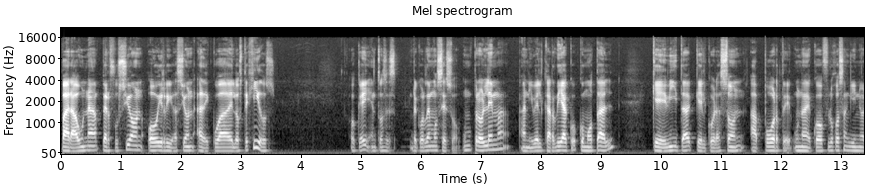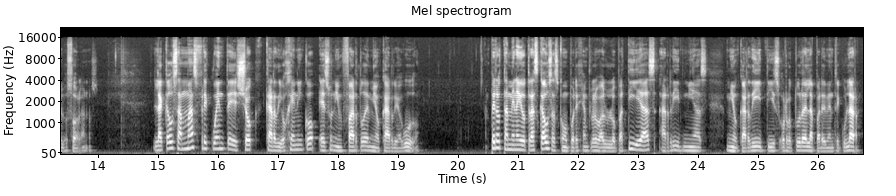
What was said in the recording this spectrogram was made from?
para una perfusión o irrigación adecuada de los tejidos. ¿Ok? Entonces, recordemos eso, un problema a nivel cardíaco como tal que evita que el corazón aporte un adecuado flujo sanguíneo a los órganos. La causa más frecuente de shock cardiogénico es un infarto de miocardio agudo. Pero también hay otras causas, como por ejemplo valvulopatías, arritmias, miocarditis o rotura de la pared ventricular.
